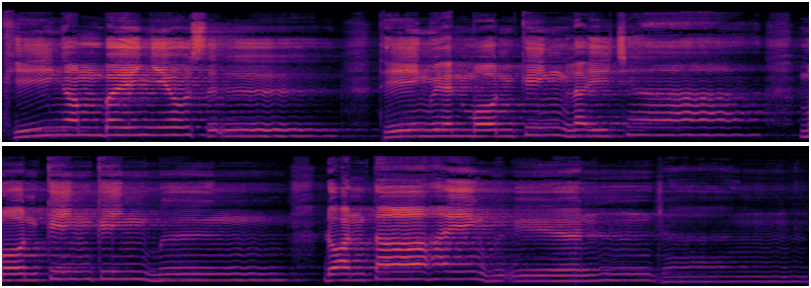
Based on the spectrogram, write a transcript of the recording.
Khi ngâm bấy nhiêu sự, thì nguyện một kinh lạy cha, một kinh kinh mừng đoạn ta hãy nguyện rằng,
